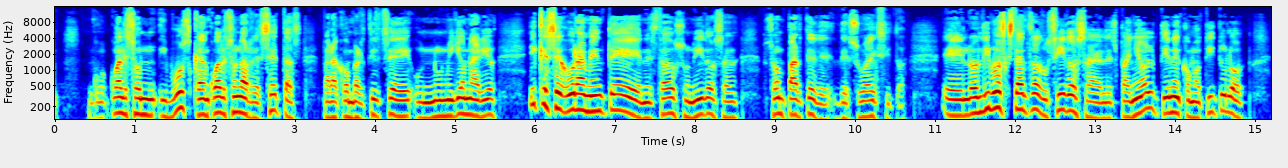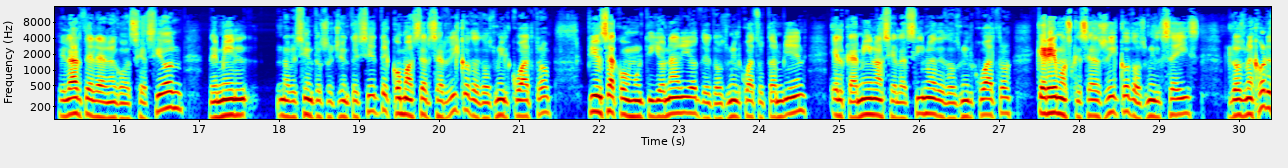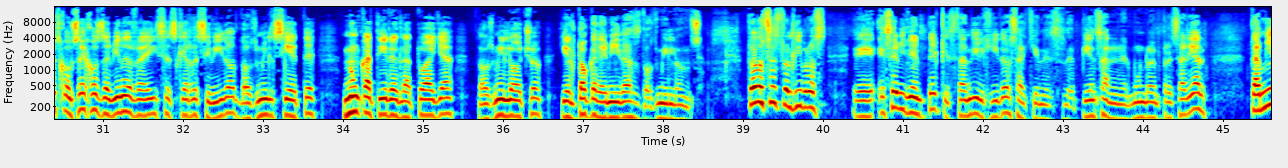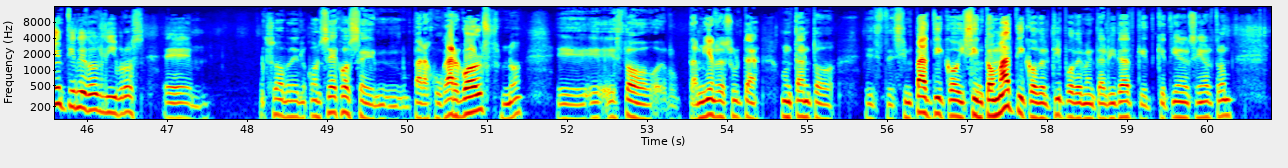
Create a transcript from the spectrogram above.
cuáles son y buscan cuáles son las recetas para convertirse en un millonario y que seguramente en Estados Unidos son, parte de, su éxito. Eh, los libros que están traducidos al español tienen como título El arte de la negociación de mil 1987, Cómo hacerse rico de 2004, Piensa como multimillonario de 2004 también, El camino hacia la cima de 2004, Queremos que seas rico 2006, Los mejores consejos de bienes raíces que he recibido 2007, Nunca tires la toalla 2008 y El toque de Midas 2011. Todos estos libros eh, es evidente que están dirigidos a quienes eh, piensan en el mundo empresarial. También tiene dos libros eh, sobre consejos para jugar golf, ¿no? Eh, esto también resulta un tanto este, simpático y sintomático del tipo de mentalidad que, que tiene el señor Trump.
